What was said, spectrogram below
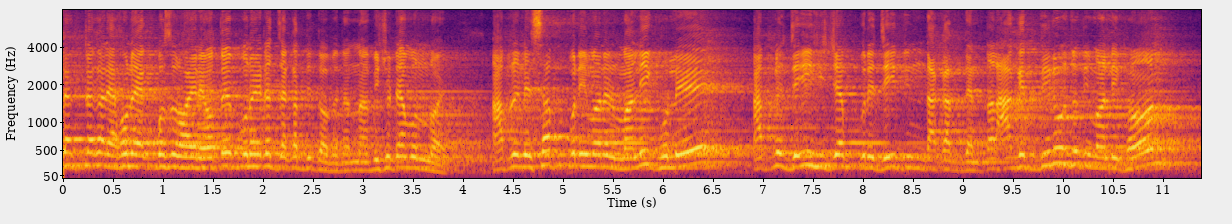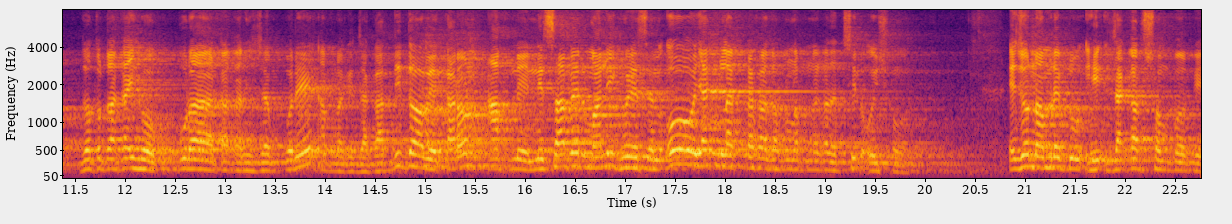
লাখ টাকার এখনও এক বছর হয় না অতএব মনে এটা জাকাত দিতে হবে। না না, বিষয়টা এমন নয়। আপনি নেশাব পরিমাণের মালিক হলে আপনি যেই হিসাব করে যেই দিন ডাকাত দেন, তার আগের দিনেও যদি মালিক হন, যত টাকাই হোক, পুরা টাকার হিসাব করে আপনাকে জাকাত দিতে হবে। কারণ আপনি নেশাবের মালিক হয়েছেন, ও এক লাখ টাকা যখন আপনার কাছে ছিল, ওই সময়। এজন্য আমরা একটু জাকাত সম্পর্কে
